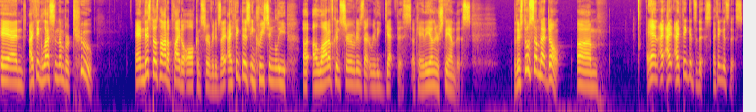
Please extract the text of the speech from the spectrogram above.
And I think lesson number two and this does not apply to all conservatives. I, I think there's increasingly a, a, lot of conservatives that really get this. Okay, they understand this, but there's still some that don't. Um, and I, I think it's this. I think it's this.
